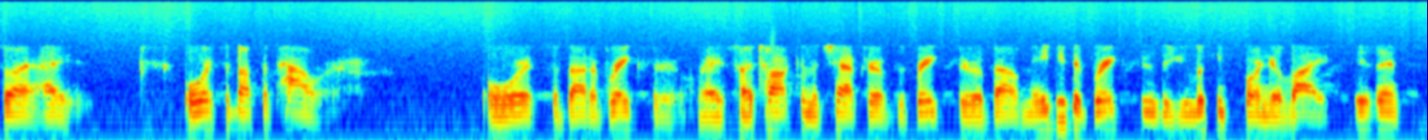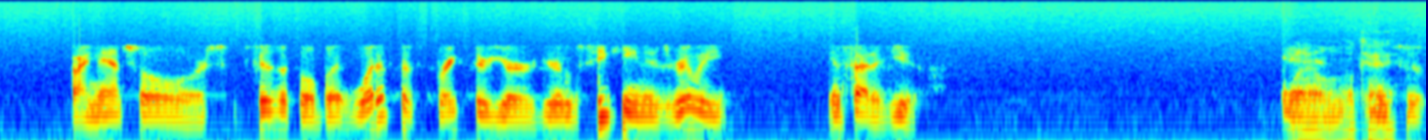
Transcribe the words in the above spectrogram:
So I, I or it's about the power or it's about a breakthrough, right? So I talk in the chapter of the breakthrough about maybe the breakthrough that you're looking for in your life isn't financial or physical, but what if the breakthrough you're you're seeking is really inside of you? And, wow, okay. and so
